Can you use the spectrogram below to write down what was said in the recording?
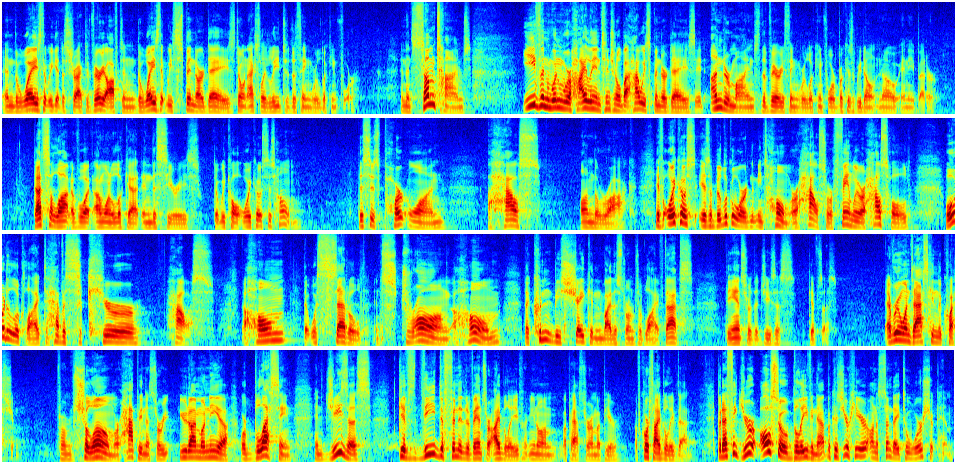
and the ways that we get distracted, very often the ways that we spend our days don't actually lead to the thing we're looking for. And then sometimes even when we're highly intentional about how we spend our days, it undermines the very thing we're looking for because we don't know any better. That's a lot of what I want to look at in this series that we call Oikos is Home. This is part one a house on the rock. If oikos is a biblical word that means home or a house or a family or a household, what would it look like to have a secure house? A home that was settled and strong, a home that couldn't be shaken by the storms of life. That's the answer that Jesus gives us. Everyone's asking the question from shalom or happiness or eudaimonia or blessing. And Jesus gives the definitive answer, I believe. You know, I'm a pastor, I'm up here. Of course, I believe that. But I think you're also believing that because you're here on a Sunday to worship Him.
